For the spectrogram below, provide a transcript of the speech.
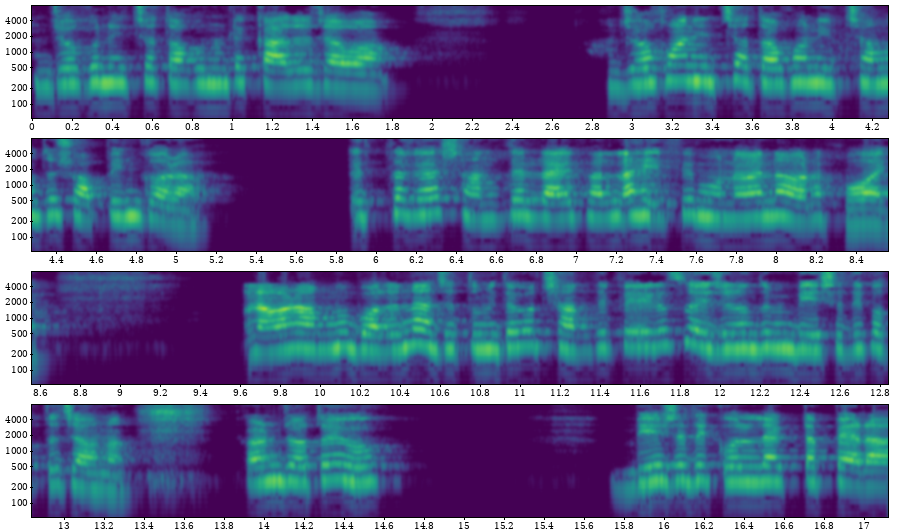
যখন ইচ্ছা তখন উঠে কাজে যাওয়া, যখন ইচ্ছা তখন ইচ্ছা মতো শপিং করা। এর থেকে শান্তির লাইফ আর লাইফে মনে হয় না আর হয়। আর আমার আম্মু বলে না যে, তুমি তখন শান্তি পেয়ে গেছো, এই জন্য তুমি বিয়ে শাদী করতে চাও না। কারণ যতই হোক, বিয়ে শাদী করলে একটা প্যারা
